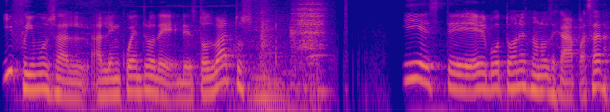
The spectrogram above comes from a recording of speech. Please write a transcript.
Y fuimos al, al encuentro de, de estos vatos. Y este, el botones no nos dejaba pasar.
